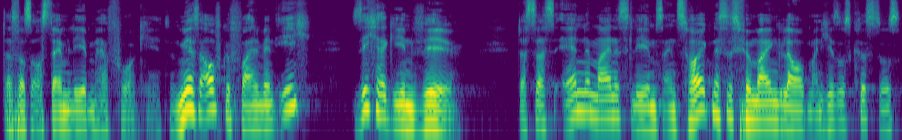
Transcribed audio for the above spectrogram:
Das, was aus deinem Leben hervorgeht. Und mir ist aufgefallen, wenn ich sicher gehen will, dass das Ende meines Lebens ein Zeugnis ist für meinen Glauben an Jesus Christus,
